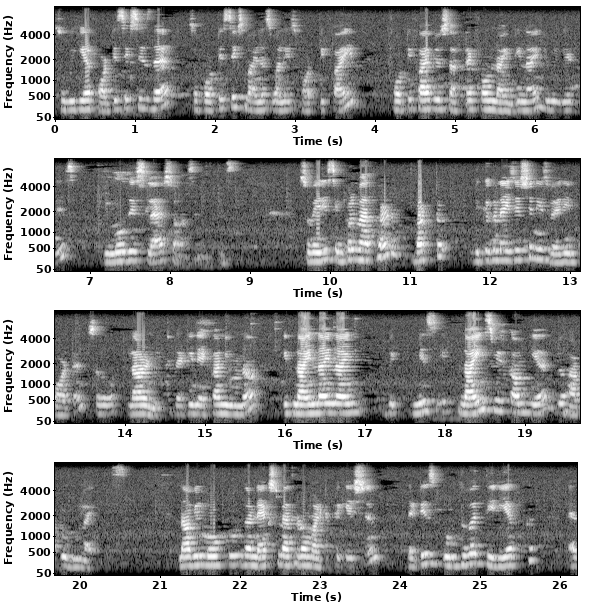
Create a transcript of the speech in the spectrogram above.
So we here 46 is there. So 46 minus 1 is 45 45 you subtract from 99 you will get this. Remove this slash so answer is this so very simple method but recognition is very important. So learn it. That in eka if 999 means if nines will come here you have to do like this. Now we'll move to the next method of multiplication. That is urdhva tiryak. A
